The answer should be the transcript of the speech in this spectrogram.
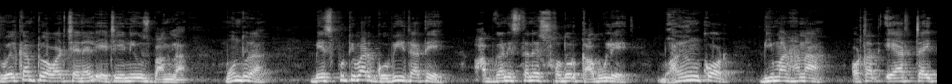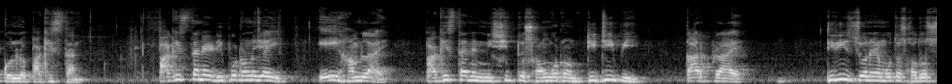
Welcome to our channel ATA news Bangla বন্ধুরা, বৃহস্পতিবার গভীর রাতে আফগানিস্তানের সদর কাবুলে ভয়ঙ্কর বিমান হানা অর্থাৎ এয়ার স্ট্রাইক করল পাকিস্তান। পাকিস্তানের রিপোর্ট অনুযায়ী এই হামলায় পাকিস্তানের নিষিদ্ধ সংগঠন টিটিপি তার প্রায় তিরিশ জনের মতো সদস্য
